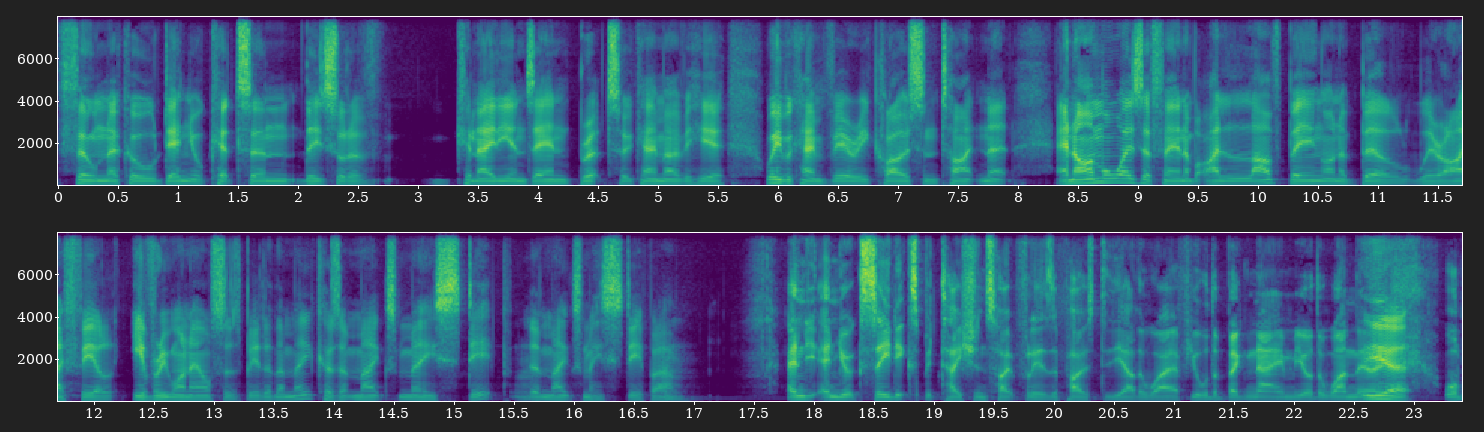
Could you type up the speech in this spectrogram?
Phil Nichol, Daniel Kitson, these sort of Canadians and Brits who came over here. We became very close and tight knit. And I'm always a fan of, I love being on a bill where I feel everyone else is better than me because it makes me step. It mm. makes me step up. Mm. And you, and you exceed expectations hopefully as opposed to the other way if you're the big name you're the one there Yeah. well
